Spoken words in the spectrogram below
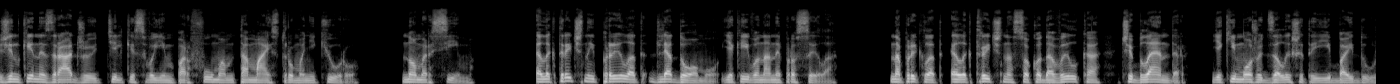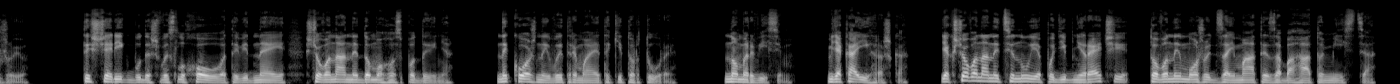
Жінки не зраджують тільки своїм парфумам та майстру манікюру. Номер 7. Електричний прилад для дому, який вона не просила. Наприклад, електрична сокодавилка чи блендер, які можуть залишити її байдужою. Ти ще рік будеш вислуховувати від неї, що вона не домогосподиня. Не кожний витримає такі тортури. Номер 8. М'яка іграшка. Якщо вона не цінує подібні речі, то вони можуть займати забагато місця,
